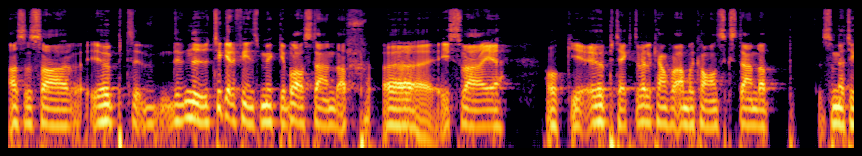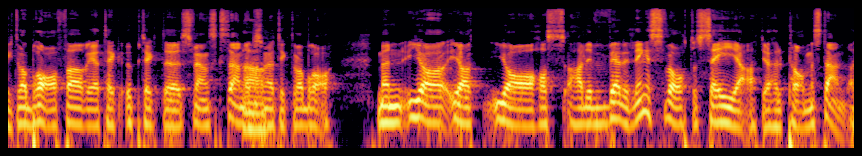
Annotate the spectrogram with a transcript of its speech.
alltså så här, jag uppt- nu tycker jag det finns mycket bra stand-up eh, i Sverige. Och jag upptäckte väl kanske amerikansk stand-up som jag tyckte var bra före jag te- upptäckte svensk standup som jag tyckte var bra. Men jag, jag, jag har, hade väldigt länge svårt att säga att jag höll på med standup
